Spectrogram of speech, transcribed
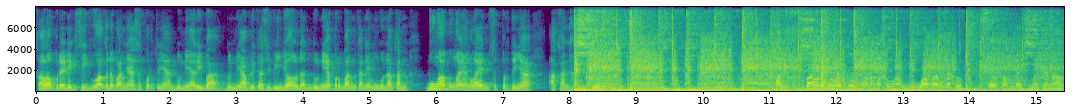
kalau prediksi gua ke depannya sepertinya dunia riba, dunia aplikasi pinjol dan dunia perbankan yang menggunakan bunga-bunga yang lain sepertinya akan hancur. Assalamualaikum warahmatullahi wabarakatuh Welcome back to my channel.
